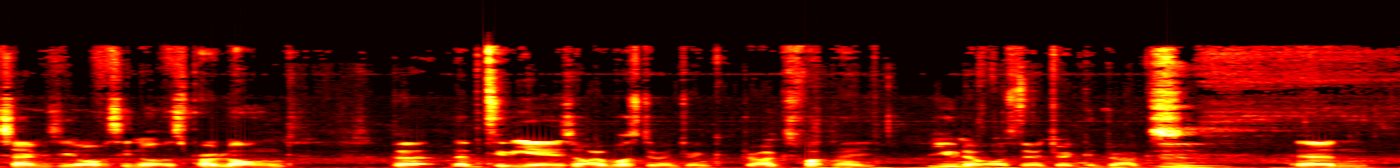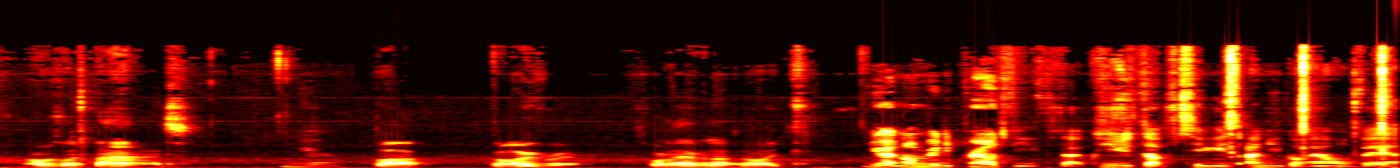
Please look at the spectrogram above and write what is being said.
Same as you, obviously not as prolonged, but them two years that I was doing drink and drugs. Fuck me, you know I was doing drink and drugs, Mm. and I was like bad, Yeah. but got over it. It's one of them. Like, Yeah, and I'm really proud of you for that because you did that for two years and you got out of it.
